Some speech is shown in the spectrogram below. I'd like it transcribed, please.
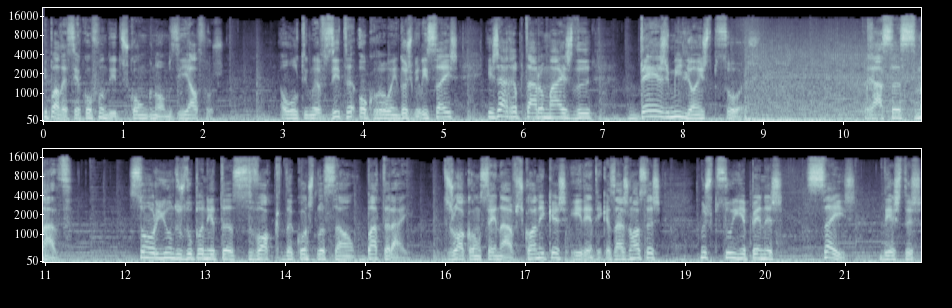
e podem ser confundidos com gnomes e elfos. A última visita ocorreu em 2006 e já raptaram mais de 10 milhões de pessoas. Raça Semad. São oriundos do planeta Svok da constelação Bataray. Deslocam-se em naves cônicas, idênticas às nossas, mas possuem apenas seis destes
